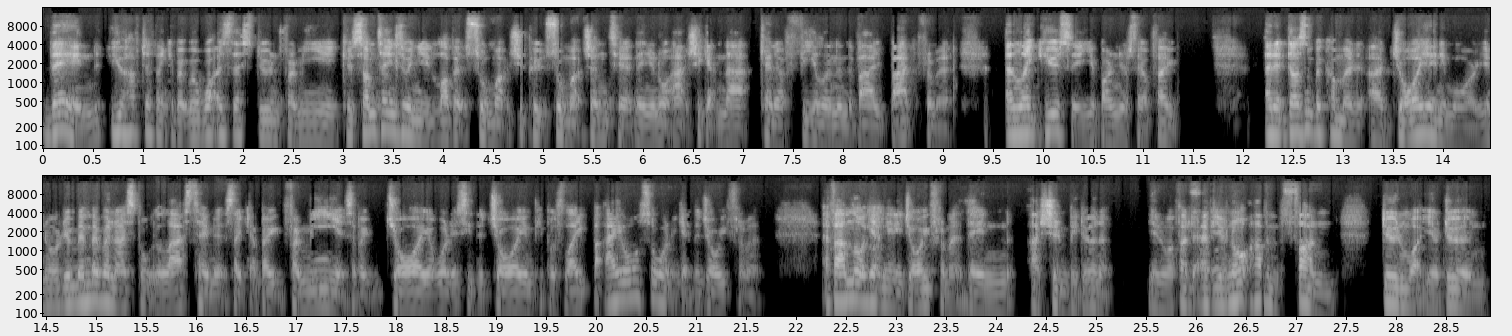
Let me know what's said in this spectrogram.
then you have to think about well, what is this doing for me? Because sometimes when you love it so much, you put so much into it, then you're not actually getting that kind of feeling and the vibe back from it. And like you say, you burn yourself out. And it doesn't become a, a joy anymore. You know, remember when I spoke the last time, it's like about, for me, it's about joy. I want to see the joy in people's life, but I also want to get the joy from it. If I'm not getting any joy from it, then I shouldn't be doing it. You know, if, I, if you're not having fun doing what you're doing,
